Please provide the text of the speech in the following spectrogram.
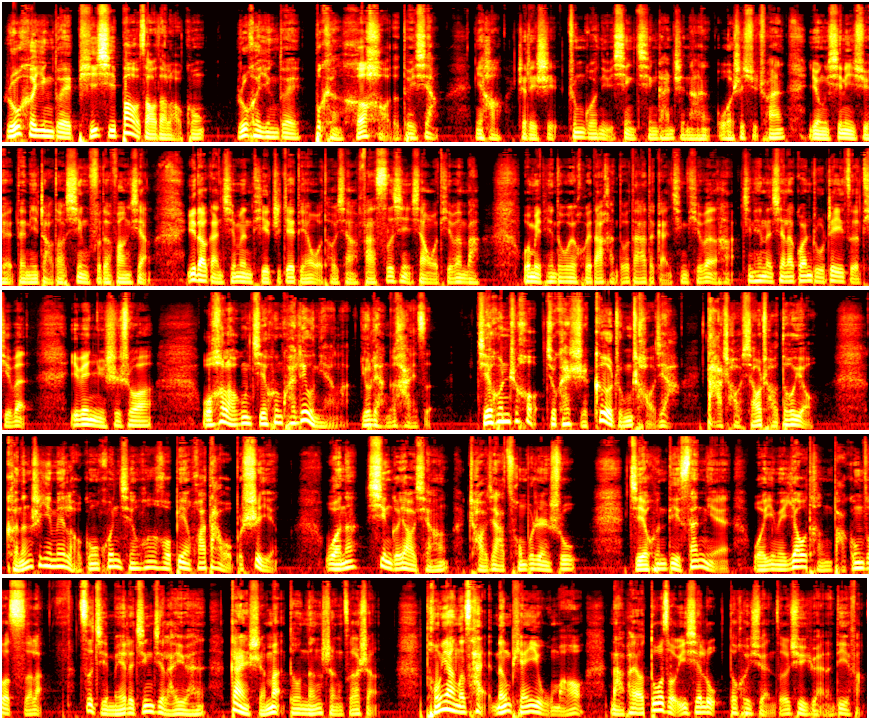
如何应对脾气暴躁的老公？如何应对不肯和好的对象？你好，这里是中国女性情感指南，我是许川，用心理学带你找到幸福的方向。遇到感情问题，直接点我头像发私信向我提问吧。我每天都会回答很多大家的感情提问哈。今天呢，先来关注这一则提问。一位女士说：“我和老公结婚快六年了，有两个孩子，结婚之后就开始各种吵架，大吵小吵都有。可能是因为老公婚前婚后变化大，我不适应。”我呢，性格要强，吵架从不认输。结婚第三年，我因为腰疼把工作辞了，自己没了经济来源，干什么都能省则省。同样的菜能便宜五毛，哪怕要多走一些路，都会选择去远的地方。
